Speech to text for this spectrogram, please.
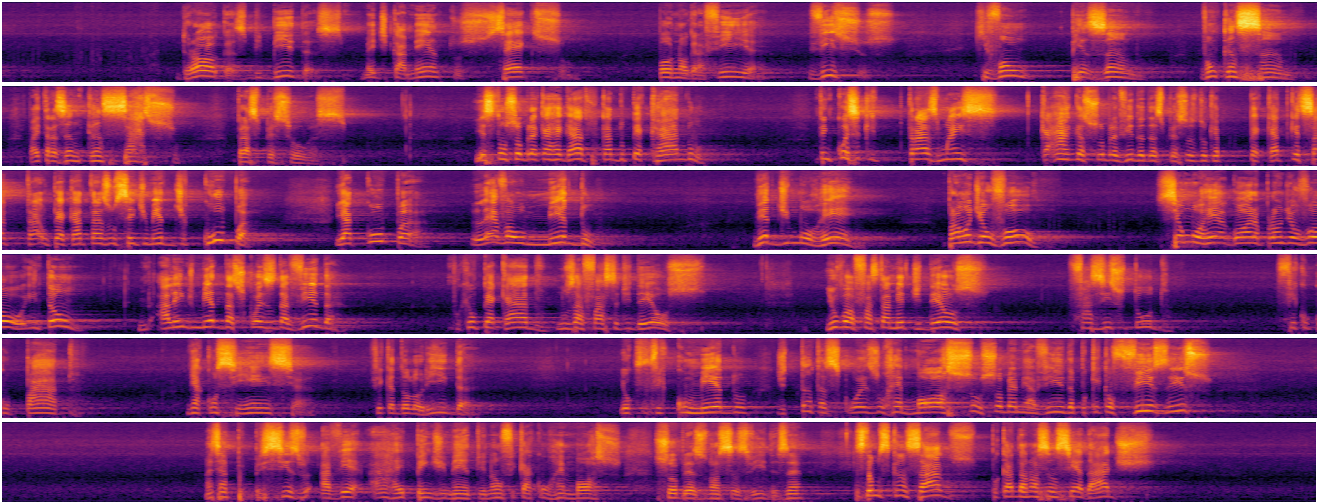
Drogas, bebidas, medicamentos, sexo, pornografia, vícios que vão pesando, vão cansando, vai trazendo cansaço para as pessoas. E eles estão sobrecarregados por causa do pecado. Tem coisa que traz mais carga sobre a vida das pessoas do que pecado, porque o pecado traz um sentimento de culpa. E a culpa leva ao medo. Medo de morrer. Para onde eu vou? Se eu morrer agora, para onde eu vou? Então, além de medo das coisas da vida, porque o pecado nos afasta de Deus. E o afastamento de Deus faz isso tudo. Fico culpado, minha consciência fica dolorida, eu fico com medo de tantas coisas, o remorso sobre a minha vida, por que eu fiz isso? Mas é preciso haver arrependimento e não ficar com remorso sobre as nossas vidas, né? Estamos cansados por causa da nossa ansiedade.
